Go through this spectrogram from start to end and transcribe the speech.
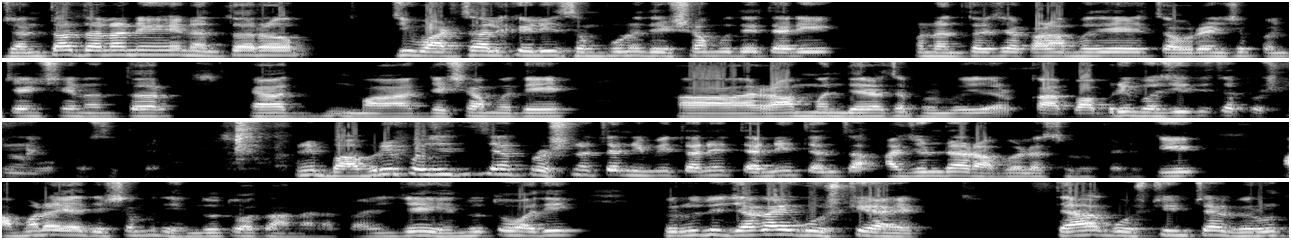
जनता दलाने नंतर जी वाटचाल केली संपूर्ण देशामध्ये त्यांनी मग नंतरच्या काळामध्ये चौऱ्याऐंशी पंच्याऐंशी नंतर या देशामध्ये राम मंदिराचा का- बाबरी मशिदीचा प्रश्न उपस्थित केला. आणि बाबरी मशिदीच्या प्रश्नाच्या निमित्ताने त्यांनी त्यांचा अजेंडा राबवायला सुरू केला की आम्हाला या देशामध्ये हिंदुत्वात आणायला पाहिजे. जे हिंदुत्ववादी विरोधी ज्या काही गोष्टी आहेत त्या गोष्टींचा विरोध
